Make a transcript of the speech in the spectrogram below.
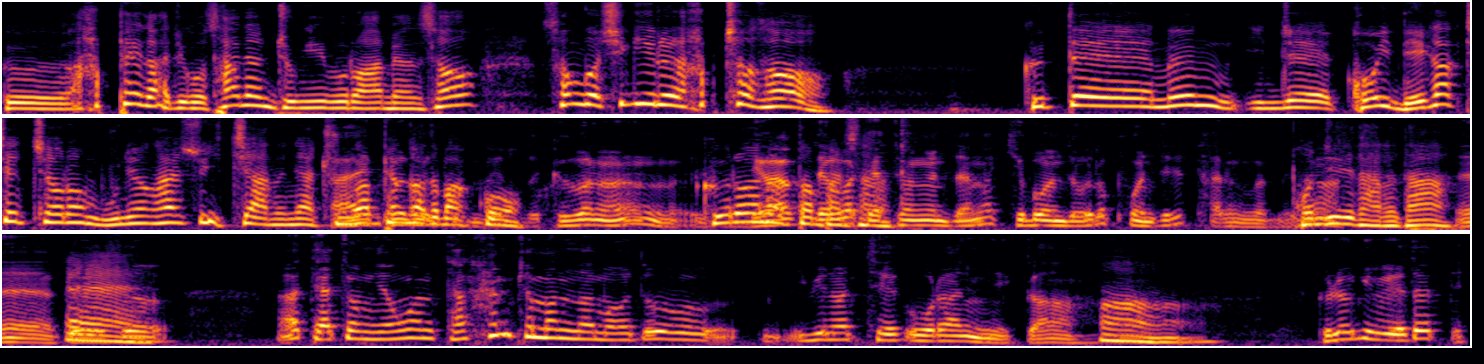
그 합해 가지고 4년 중립으로 하면서 선거 시기를 합쳐서 그때는 이제 거의 내각제처럼 운영할 수 있지 않느냐 중간 아이, 평가도 그거- 받고 그거는 그런 어떤 발상. 대통령제는 기본적으로 본질이 다른 겁니다. 본질이 다르다. 예, 그래서 아, 대통령은 단 한 표만 넘어도 위너텍 올 아닙니까? 어. 그러기 위해서 대-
